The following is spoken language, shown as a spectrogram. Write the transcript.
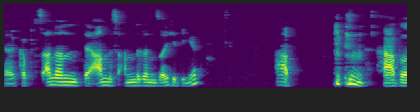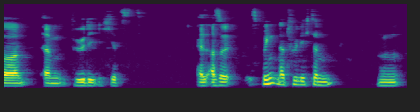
der äh, Kopf des anderen, der Arm des anderen, solche Dinge. Aber ähm, würde ich jetzt, also es bringt natürlich dann, hm,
